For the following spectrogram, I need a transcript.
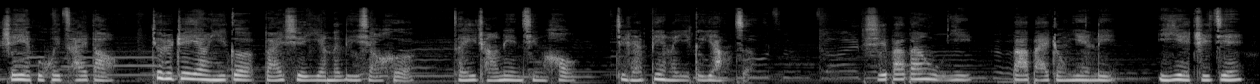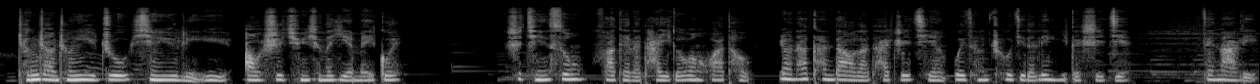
谁也不会猜到，就是这样一个白雪一样的李小河，在一场恋情后，竟然变了一个样子。十八般武艺，八百种艳丽，一夜之间成长成一株性欲领域傲视群雄的野玫瑰。是秦松发给了他一个万花筒，让他看到了他之前未曾触及的另一个世界，在那里，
